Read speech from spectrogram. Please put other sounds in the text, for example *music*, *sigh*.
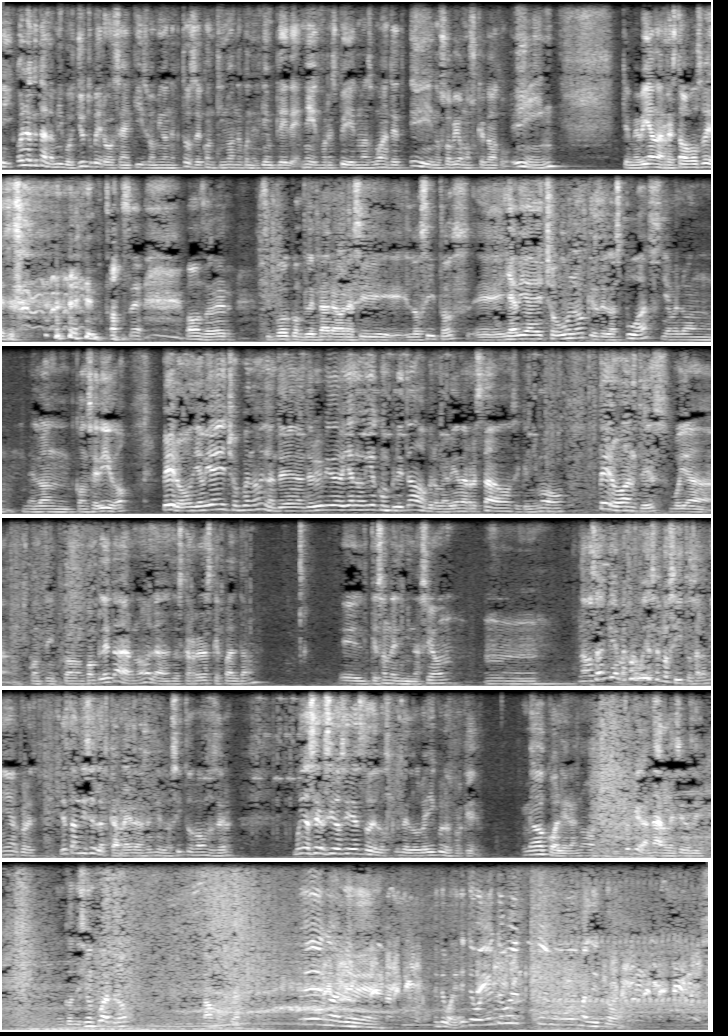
Y hola qué tal amigos youtuberos, aquí su amigo Nectose continuando con el gameplay de Need for Speed Más Wanted. Y nos habíamos quedado en que me habían arrestado dos veces. *laughs* Entonces vamos a ver si puedo completar ahora sí los hitos. Eh, ya había hecho uno que es de las púas, ya me lo han, me lo han concedido. Pero ya había hecho, bueno, en el en el anterior video ya lo había completado pero me habían arrestado, así que ni modo pero antes voy a completar ¿no? las, carreras que faltan. El que son eliminación. Mm, no, ¿saben qué? Mejor voy a hacer los hitos a la miércoles. Ya están, dicen las carreras, ¿eh? los hitos vamos a hacer. Voy a hacer sí o sí esto de los, de los vehículos porque me dado cólera, ¿no? Tengo que ganarle sí o sí. En condición 4, vamos ya. ¡Véngale! Ahí te voy, ahí te voy, ahí te voy, ahí te voy, maldito.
